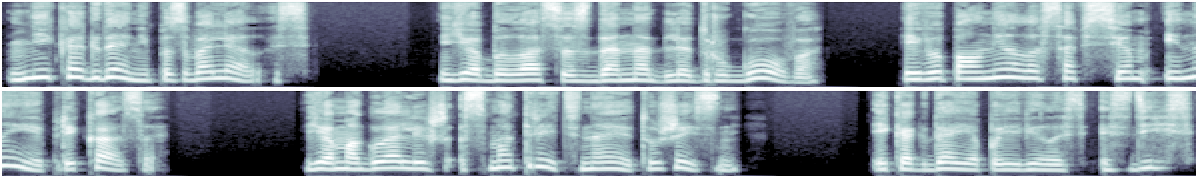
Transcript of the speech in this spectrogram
никогда не позволялось. Я была создана для другого и выполняла совсем иные приказы. Я могла лишь смотреть на эту жизнь, и когда я появилась здесь,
